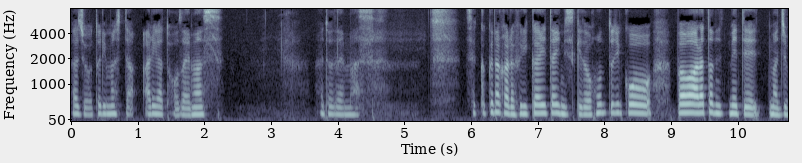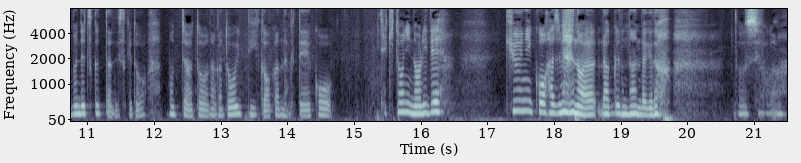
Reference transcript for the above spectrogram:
ラジオを撮りました。ありがとうございます。ありがとうございます。せっかくだから振り返りたいんですけど、本当にこう、場を改めて、まあ自分で作ったんですけど、持っちゃうと、なんかどう言っていいかわかんなくて、こう、適当にノリで、急にこう始めるのは楽なんだけど、どうしようかな。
